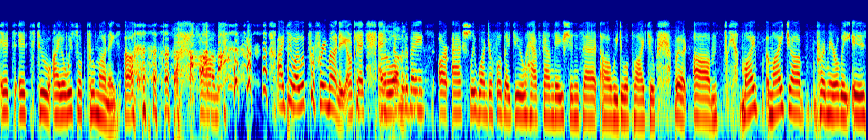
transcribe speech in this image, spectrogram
it's it's to. I always look for money. Uh, um, I do. I look for free money. Okay, and some of the banks are actually wonderful. They do have foundations that uh, we do apply to. But um, my my job primarily is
